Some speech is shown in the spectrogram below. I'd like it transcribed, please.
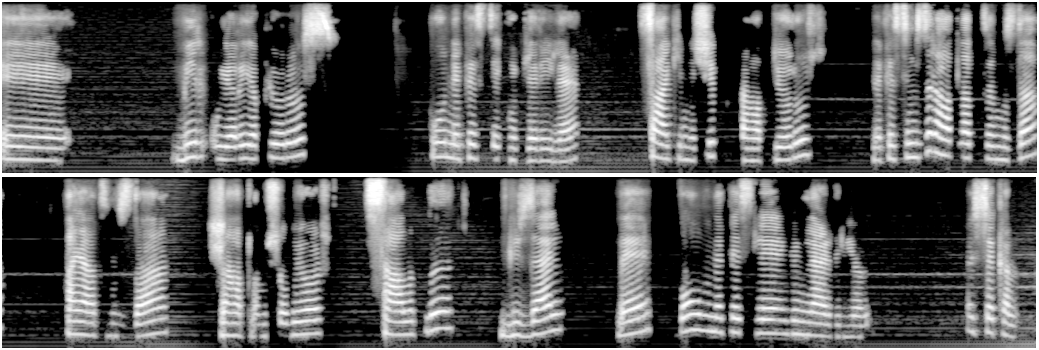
e, bir uyarı yapıyoruz. Bu nefes teknikleriyle sakinleşip rahatlıyoruz. Nefesimizi rahatlattığımızda hayatımızda rahatlamış oluyor. Sağlıklı, güzel ve bol nefesli günler diliyorum. Hoşçakalın.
